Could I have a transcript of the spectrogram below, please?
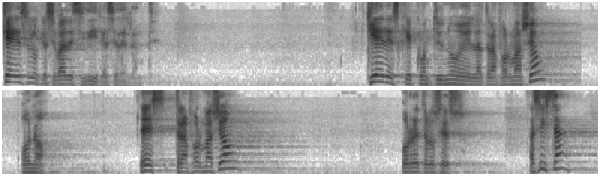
¿Qué es lo que se va a decidir hacia adelante? ¿Quieres que continúe la transformación o no? ¿Es transformación o retroceso? Así está,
